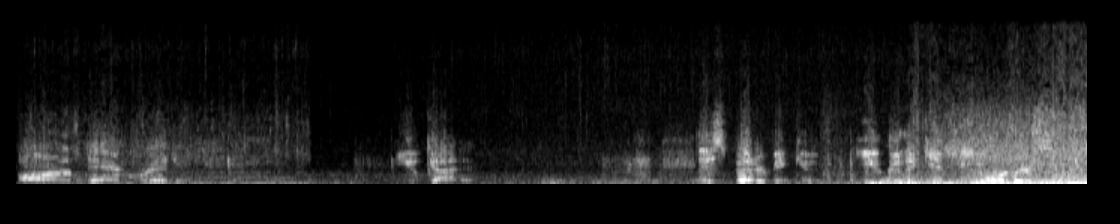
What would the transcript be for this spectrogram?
Armed and ready. You got it. This better be good. You gonna give me orders?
